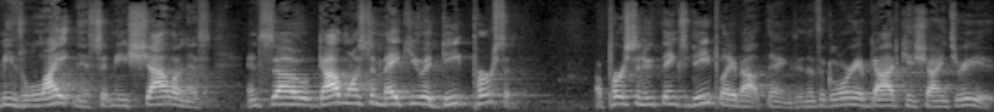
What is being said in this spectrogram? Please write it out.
means lightness, it means shallowness. And so, God wants to make you a deep person, a person who thinks deeply about things, and that the glory of God can shine through you.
